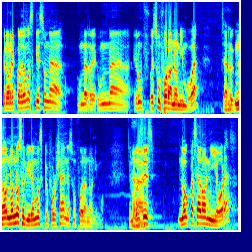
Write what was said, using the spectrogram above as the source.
pero recordemos que es una, una, una era un- es un foro anónimo, ¿va? No, no nos olvidemos que 4chan es un foro anónimo. Entonces, no pasaron ni horas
